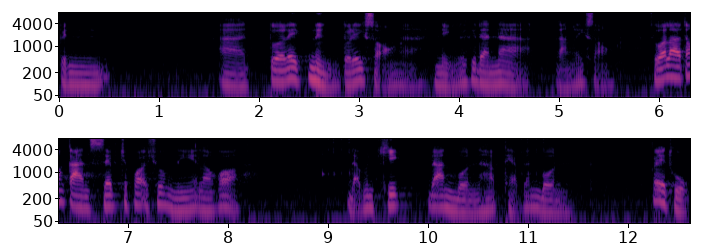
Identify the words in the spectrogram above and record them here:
เป็นตัวเลข 1 ตัวเลข2นะหก็คือด้านหน้าหลังเลข2ส่วนว่าเราต้องการเซฟเฉพาะช่วงนี้เราก็ดับเบิลคลิก ด้านบนนะครับ แถบด้านบน ก็จะถูก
